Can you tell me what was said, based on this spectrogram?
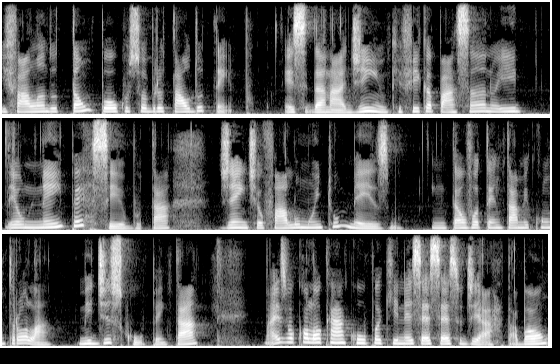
e falando tão pouco sobre o tal do tempo. Esse danadinho que fica passando e eu nem percebo, tá? Gente, eu falo muito mesmo. Então vou tentar me controlar. Me desculpem, tá? Mas vou colocar a culpa aqui nesse excesso de ar, tá bom?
